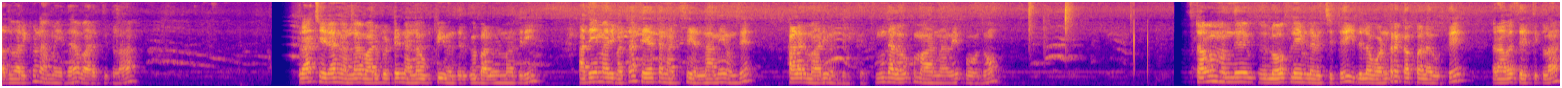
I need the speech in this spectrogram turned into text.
அது வரைக்கும் நம்ம இதை வறுத்துக்கலாம். திராட்சையெல்லாம் நல்லா வறுபட்டு நல்லா உப்பி வந்திருக்கு பலூன் மாதிரி. அதே மாதிரி பார்த்தா சேர்த்த நட்ஸ் எல்லாமே வந்து கலர் மாதிரி வந்திருக்கு. இந்த அளவுக்கு மாறினாவே போதும். ஸ்டவ் வந்து லோ ஃப்ளேமில் வச்சுட்டு இதில் ஒன்றரை கப் அளவுக்கு ரவை சேர்த்துக்கலாம்.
